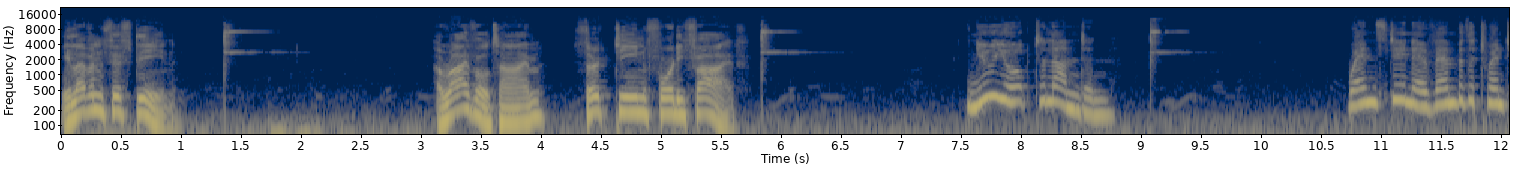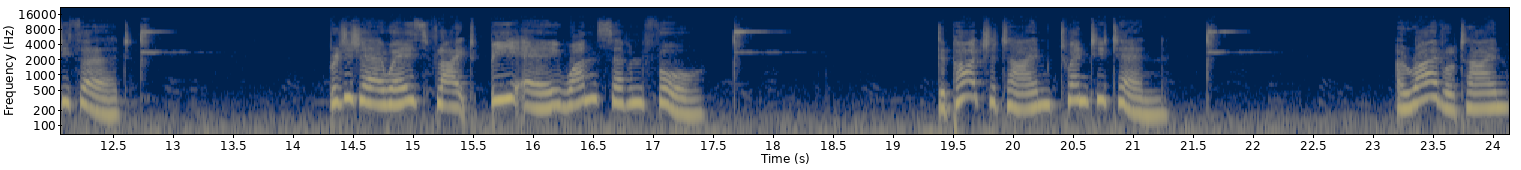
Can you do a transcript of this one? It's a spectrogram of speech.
11:15. Arrival time 13:45. New York to London. Wednesday, November the 23rd. British Airways Flight BA 174. Departure time 2010. Arrival time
